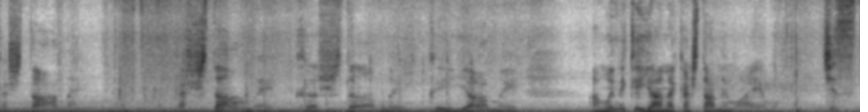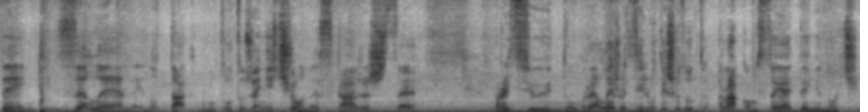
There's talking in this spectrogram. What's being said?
каштани, каштани, каштани, кияни. А ми не кияни, каштани маємо. Чистенький, зелений. Ну так, ну тут уже нічого не скажеш, це працюють добре. Але ж оці люди, що тут раком стоять день і ночі,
